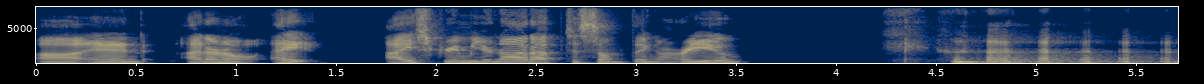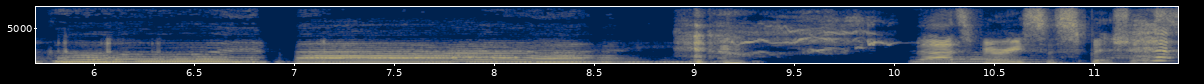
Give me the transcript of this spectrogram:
Uh, and I don't know. I ice cream, you're not up to something, are you? That's very suspicious.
